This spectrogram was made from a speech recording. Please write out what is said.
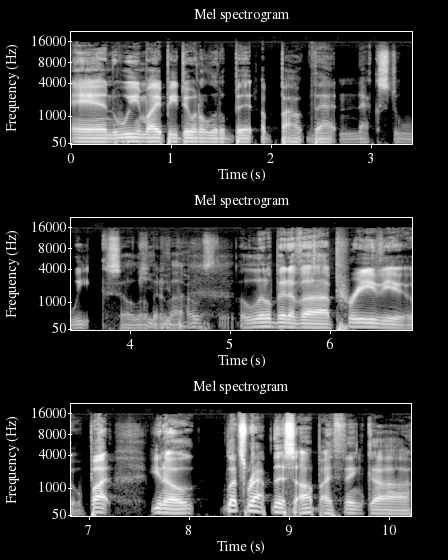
And we might be doing a little bit about that next week. So, a little Keep bit of a posted. a little bit of a preview. But, you know, let's wrap this up. I think, uh,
